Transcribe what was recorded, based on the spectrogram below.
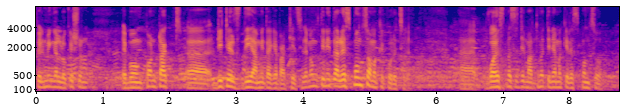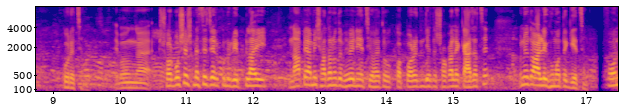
ফিল্মিংয়ের লোকেশন এবং কন্ট্যাক্ট ডিটেলস দিয়ে আমি তাকে পাঠিয়েছিলাম এবং তিনি তার রেসপন্সও আমাকে করেছিলেন। ভয়েস মেসেজের মাধ্যমে তিনি আমাকে রেসপন্সও করেছেন। এবং সর্বশেষ মেসেজের কোনো রিপ্লাই না পেয়ে আমি সাধারণত ভেবে নিয়েছি, হয়তো পরের দিন যেহেতু সকালে কাজ আছে উনি তো আর্লি ঘুমোতে গিয়েছেন। ফোন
